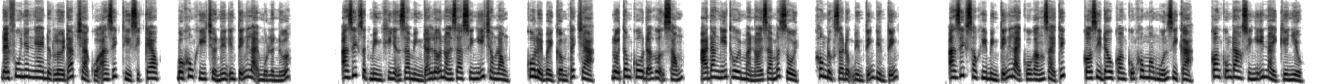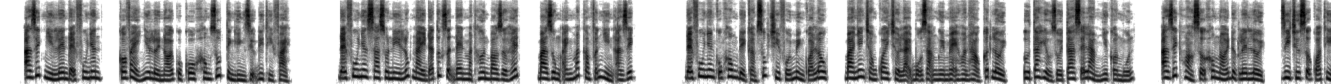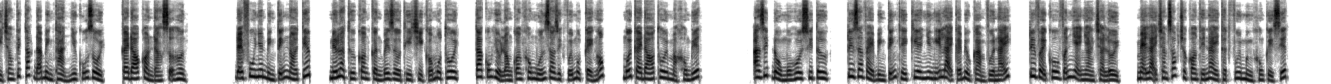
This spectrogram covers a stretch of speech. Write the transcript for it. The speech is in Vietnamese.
Đại phu nhân nghe được lời đáp trả của An Dích thì xịt keo, bầu không khí trở nên yên tĩnh lại một lần nữa. An Dích giật mình khi nhận ra mình đã lỡ nói ra suy nghĩ trong lòng, cô lẩy bẩy cầm tách trà, nội tâm cô đã gợn sóng, á đang nghĩ thôi mà nói ra mất rồi, không được dao động điềm tĩnh điềm tĩnh. An Dích sau khi bình tĩnh lại cố gắng giải thích, có gì đâu con cũng không mong muốn gì cả, con cũng đang suy nghĩ này kia nhiều. An Dích nhìn lên đại phu nhân, có vẻ như lời nói của cô không giúp tình hình dịu đi thì phải. Đại phu nhân Sasoni lúc này đã tức giận đen mặt hơn bao giờ hết, bà dùng ánh mắt căm phẫn nhìn An Dích. Đại phu nhân cũng không để cảm xúc chi phối mình quá lâu, bà nhanh chóng quay trở lại bộ dạng người mẹ hoàn hảo cất lời, "Ừ ta hiểu rồi, ta sẽ làm như con muốn." An Dích hoảng sợ không nói được lên lời, gì chứ sợ quá thì trong tích tắc đã bình thản như cũ rồi, cái đó còn đáng sợ hơn. Đại phu nhân bình tĩnh nói tiếp, "Nếu là thứ con cần bây giờ thì chỉ có một thôi, ta cũng hiểu lòng con không muốn giao dịch với một kẻ ngốc, mỗi cái đó thôi mà không biết." An Dích đổ mồ hôi suy tư, tuy ra vẻ bình tĩnh thế kia nhưng nghĩ lại cái biểu cảm vừa nãy, tuy vậy cô vẫn nhẹ nhàng trả lời, "Mẹ lại chăm sóc cho con thế này thật vui mừng không kể xiết."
